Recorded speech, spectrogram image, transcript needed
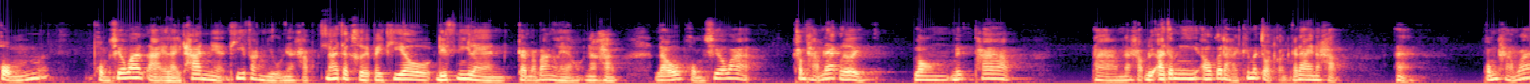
ผมผมเชื่อว่าหลายหลายท่านเนี่ยที่ฟังอยู่เนี่ยครับน่าจะเคยไปเที่ยวดิสนีย์แลนด์กันมาบ้างแล้วนะครับ แล้วผมเชื่อว่าคำถามแรกเลย ลองนึกภาพตามนะครับ หรืออาจจะมีเอากระดาษขึ้นมาจดก่อนก็ได้นะครับอ่าผมถามว่า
